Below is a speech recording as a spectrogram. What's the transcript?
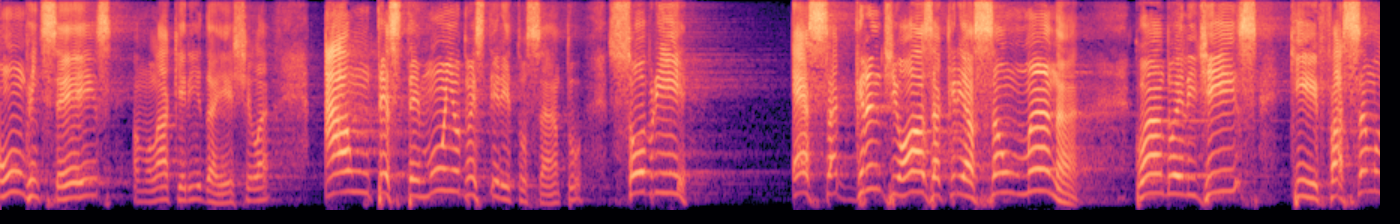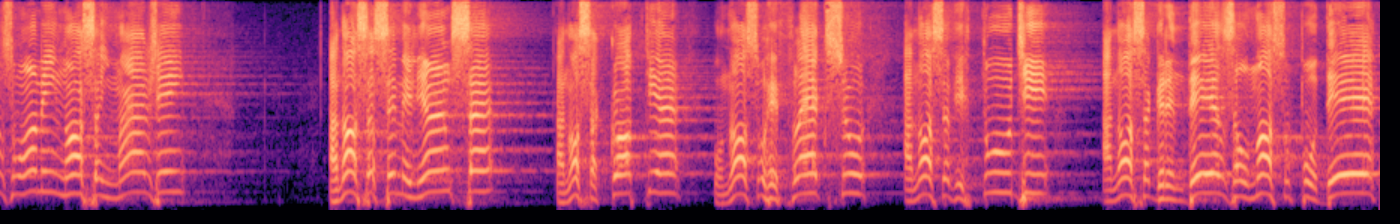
1, 26, vamos lá, querida Estela, há um testemunho do Espírito Santo sobre essa grandiosa criação humana, quando ele diz que façamos o homem nossa imagem, a nossa semelhança, a nossa cópia, o nosso reflexo, a nossa virtude, a nossa grandeza, o nosso poder,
